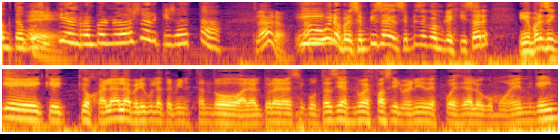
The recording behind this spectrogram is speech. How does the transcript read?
Octopus, Sí. si quieren romper Nueva York y ya está. Claro. No, bueno, pero se empieza, se empieza a complejizar y me parece que, que, que ojalá la película termine estando a la altura de las circunstancias. No es fácil venir después de algo como Endgame,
